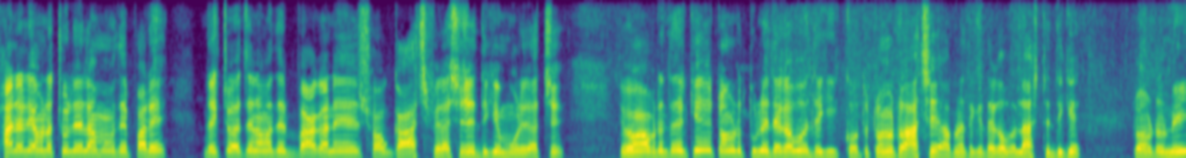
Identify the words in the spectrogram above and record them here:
ফাইনালি আমরা চলে এলাম আমাদের পাড়ে। দেখতে পাচ্ছেন আমাদের বাগানে সব গাছ ফেরা শেষের দিকে মরে যাচ্ছে। এবং আপনাদেরকে টমেটো তুলে দেখাবো, দেখি কত টমেটো আছে আপনাদেরকে দেখাবো লাস্টের দিকে। টমেটো নেই,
